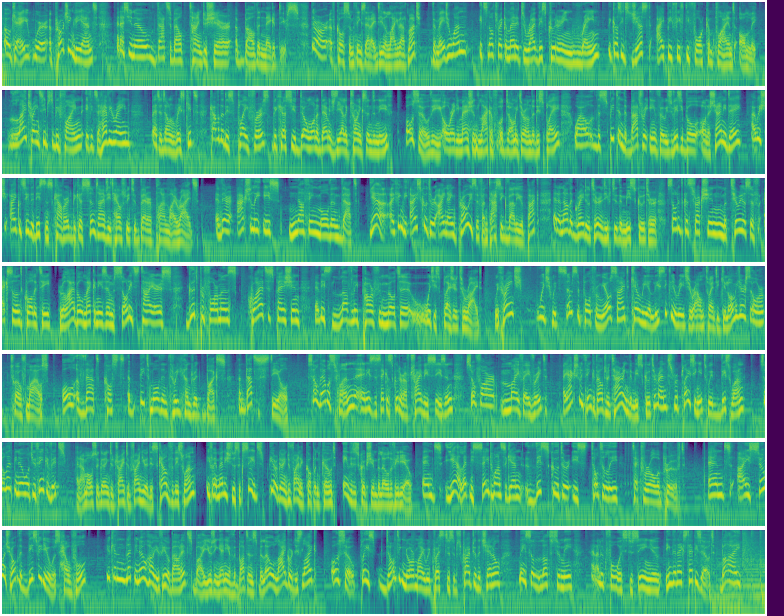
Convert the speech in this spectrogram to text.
Okay, we're approaching the end, and as you know, that's about time to share about the negatives. There are, of course, some things that I didn't like that much. The major one, it's not recommended to ride this scooter in rain because it's just IP54 compliant only. Light rain seems to be fine if it's a heavy rain, Better don't risk it. Cover the display first, because you don't want to damage the electronics underneath. Also, the already mentioned lack of odometer on the display. While the speed and the battery info is visible on a shiny day, I wish I could see the distance covered because sometimes it helps me to better plan my rides. And there actually is nothing more than that. Yeah, I think the iScooter i9 Pro is a fantastic value pack and another great alternative to the Mi Scooter. Solid construction, materials of excellent quality, reliable mechanism, solid tires, good performance, quiet suspension, and this lovely powerful motor which is pleasure to ride. With range, which with some support from your side can realistically reach around 20 kilometers or 12 miles. All of that costs a bit more than 300 bucks, and that's a steal. So that was fun, and is the second scooter I've tried this season. So far, my favorite. I actually think about retiring the Mi scooter and replacing it with this one. So let me know what you think of it, and I'm also going to try to find you a discount for this one. If I manage to succeed, you're going to find a coupon code in the description below the video. And yeah, let me say it once again, this scooter is totally Tech for All approved. And I so much hope that this video was helpful. You can let me know how you feel about it by using any of the buttons below, like or dislike. Also, please don't ignore my request to subscribe to the channel, it means a lot to me, and I look forward to seeing you in the next episode. Bye!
